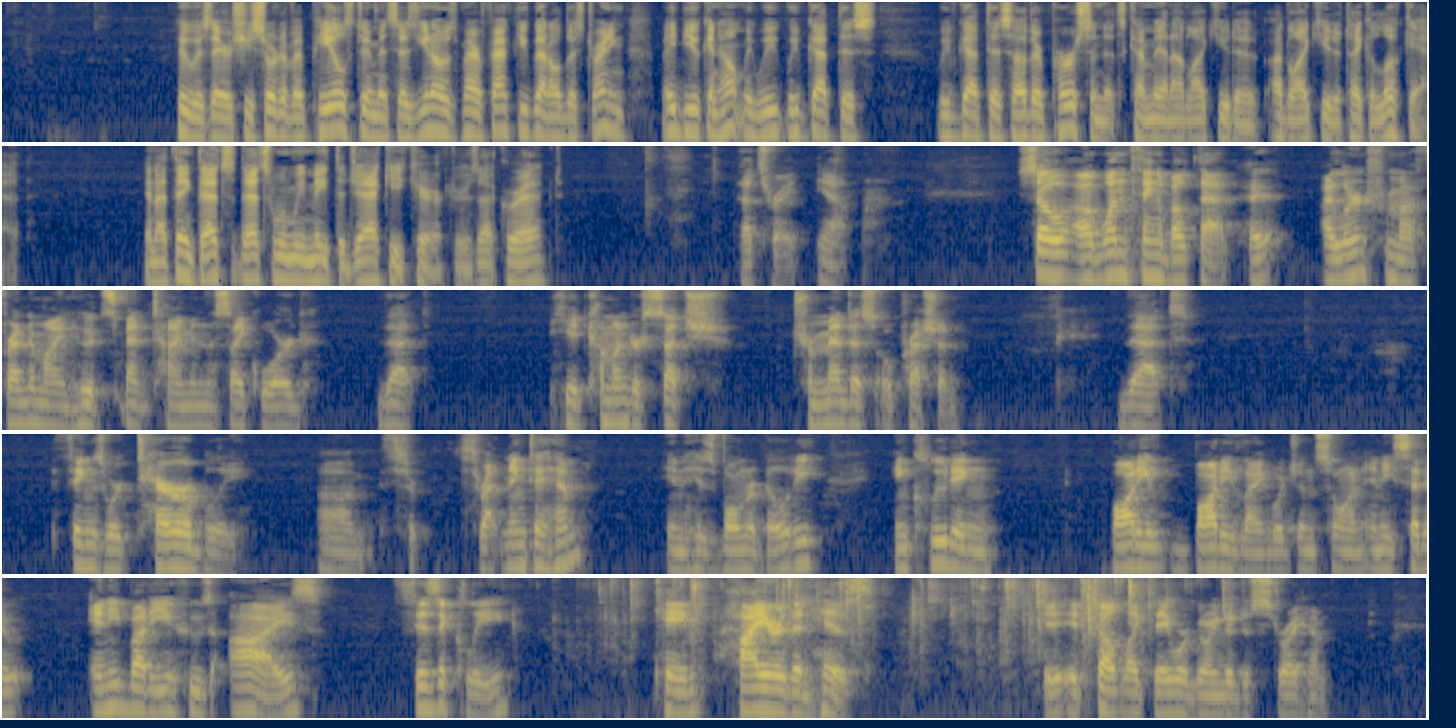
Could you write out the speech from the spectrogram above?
who is there. She sort of appeals to him and says you know as a matter of fact you've got all this training. Maybe you can help me. We, we've got this we've got this other person that's come in i'd like you to i'd like you to take a look at. And i think that's that's when we meet the jackie character. Is that correct? That's right. Yeah. So uh, one thing about that uh, I learned from a friend of mine who had spent time in the psych ward that he had come under such tremendous oppression that things were terribly um, th- threatening to him in his vulnerability, including body body language and so on. And he said it, anybody whose eyes physically came higher than his it, it felt like they were going to destroy him.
